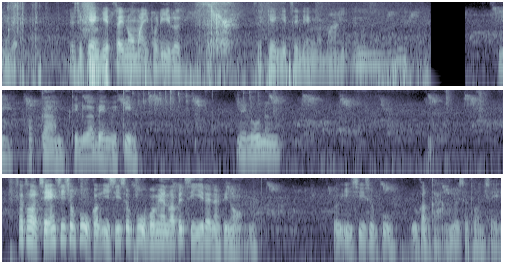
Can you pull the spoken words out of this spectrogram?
นี่แหละเดี๋ยวสิแกงเห็ดใส่หน่อใหม่พอดีเลย ใส่แกงเห็ดใส่แหนงหน่อไม้นี่พักกามที่เหลือแบ่งไว้กินในโลนึงสะท้อนแสงสีชมพูเก้าอี้สีชมพูบ่แมนว่าเป็นสีเลยนะพี่น้องเก้าอี้สีชมพูอยู่ข้างๆเลยสะท้อนแสง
